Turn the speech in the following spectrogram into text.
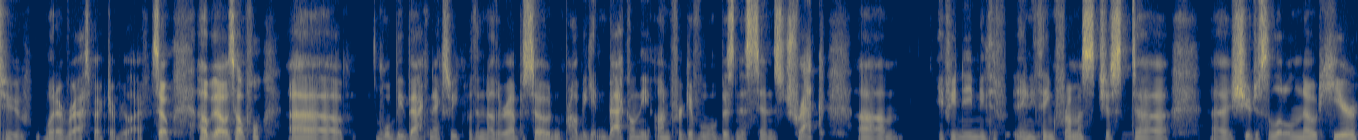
to whatever aspect of your life. So I hope that was helpful. Uh, we'll be back next week with another episode and probably getting back on the unforgivable business sins track. Um, if you need anything from us, just uh, uh, shoot us a little note here.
